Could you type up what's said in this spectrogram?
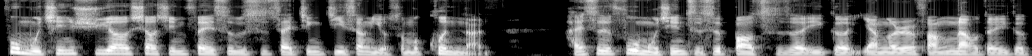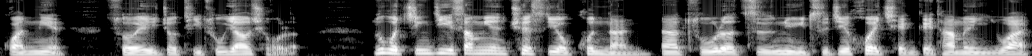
父母亲需要孝心费，是不是在经济上有什么困难？还是父母亲只是抱持着一个养儿防老的一个观念，所以就提出要求了。如果经济上面确实有困难，那除了子女直接汇钱给他们以外，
